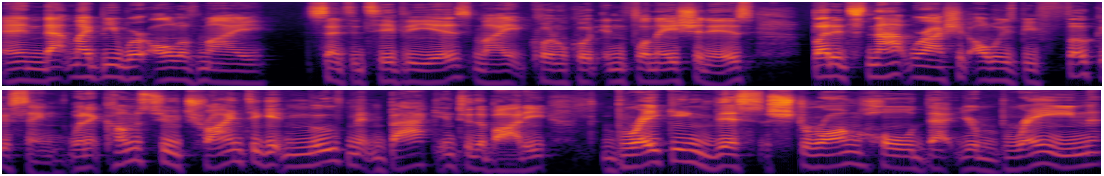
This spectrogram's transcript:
And that might be where all of my sensitivity is, my quote unquote inflammation is, but it's not where I should always be focusing. When it comes to trying to get movement back into the body, breaking this stronghold that your brain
